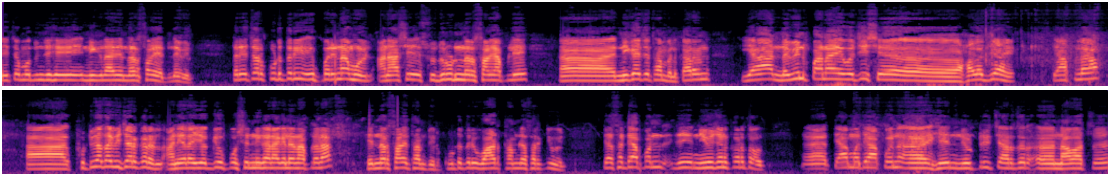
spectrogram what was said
याच्यामधून जे हे निघणारे नरसाळे आहेत नवीन तर याच्यावर कुठेतरी परिणाम होईल आणि असे सुदृढ नरसाळे आपले निघायचे थांबेल. कारण या नवीन पानाऐवजी हळद जी आहे ते आपला फुटव्याचा विचार करेल आणि याला योग्य उपोषण निघायला गेल्यानं आपल्याला हे नरसाळे थांबतील. कुठेतरी वाढ थांबल्यासारखी होईल. त्यासाठी आपण जे नियोजन करत आहोत त्यामध्ये आपण हे न्यूट्री चार्जर नावाचं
